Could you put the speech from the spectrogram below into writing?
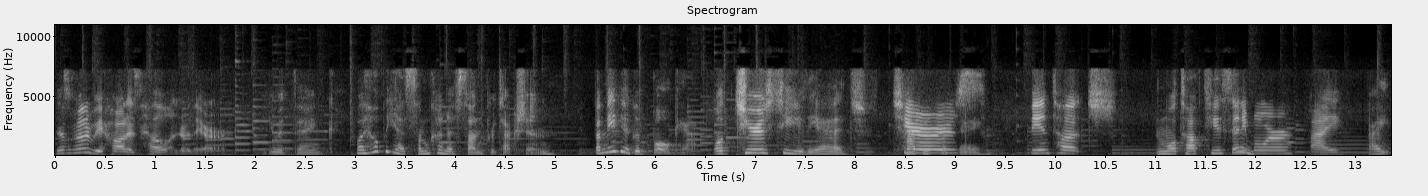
It's gonna be hot as hell under there. You would think. Well, I hope he has some kind of sun protection. But maybe a good ball cap. Well, cheers to you, The Edge. Cheers. birthday. Be in touch. And we'll talk to you soon. Anymore. Bye. Bye.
